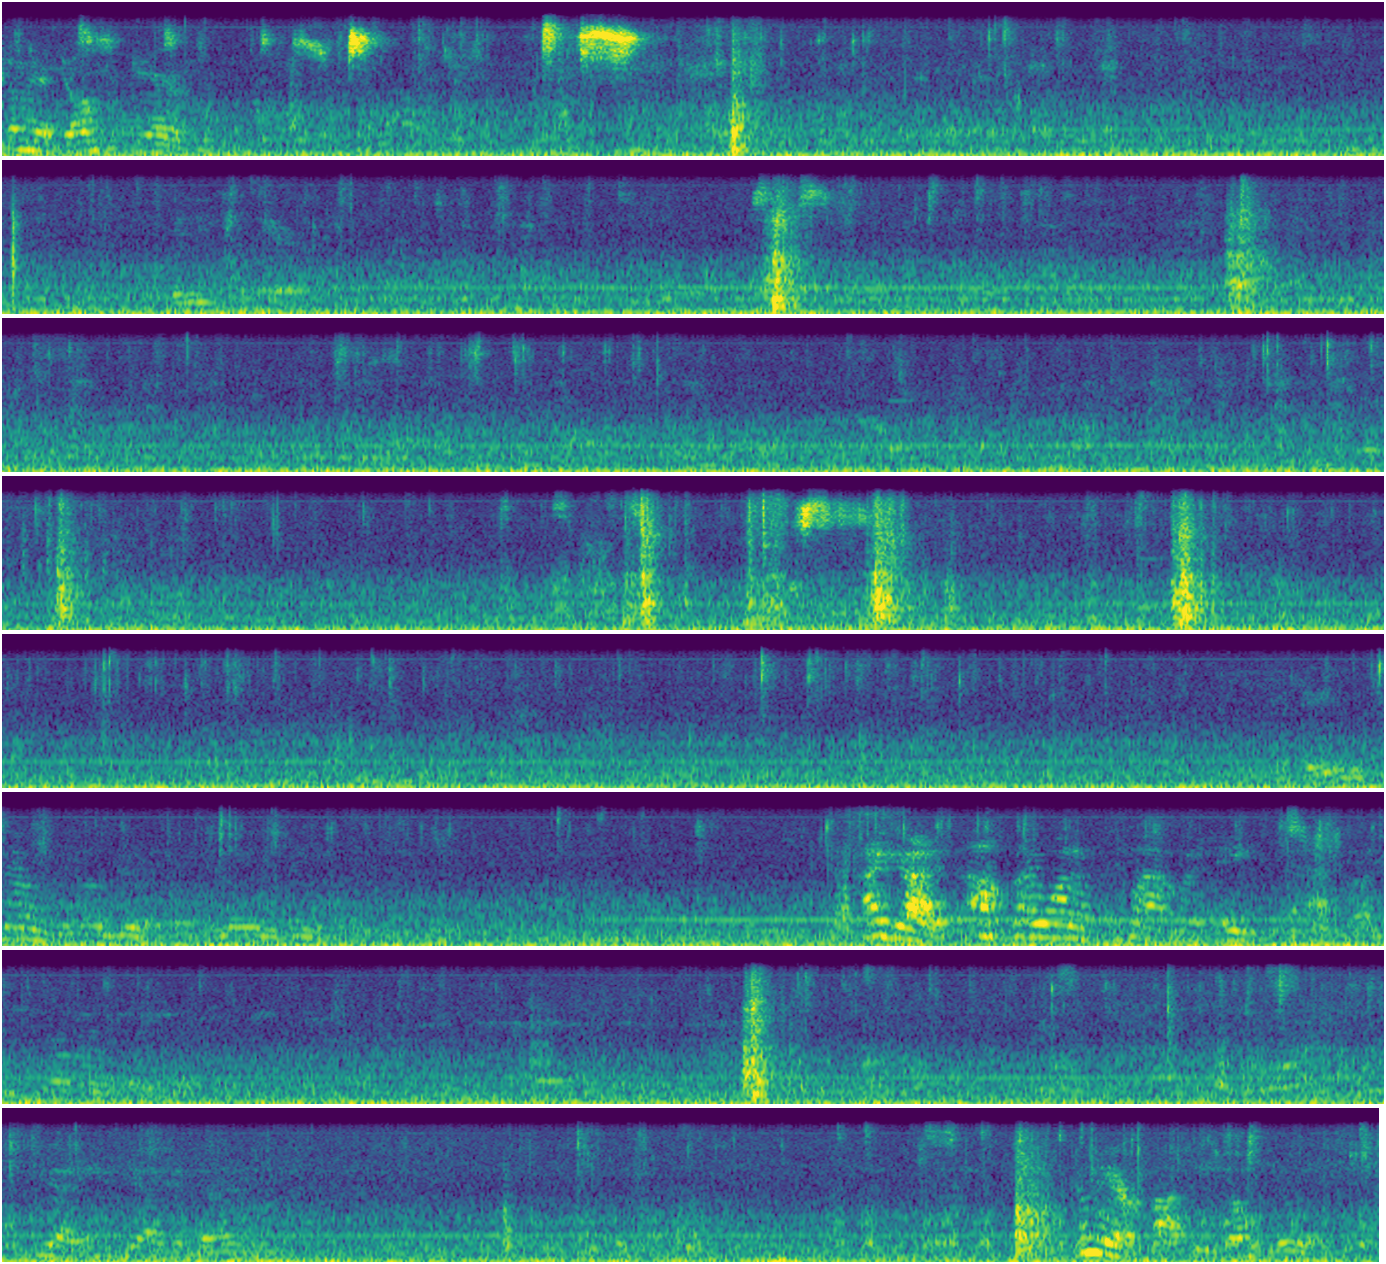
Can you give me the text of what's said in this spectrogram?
Come here, don't scare I got it. Oh, I want to plot my eight. Come here, Poppy, don't do it.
